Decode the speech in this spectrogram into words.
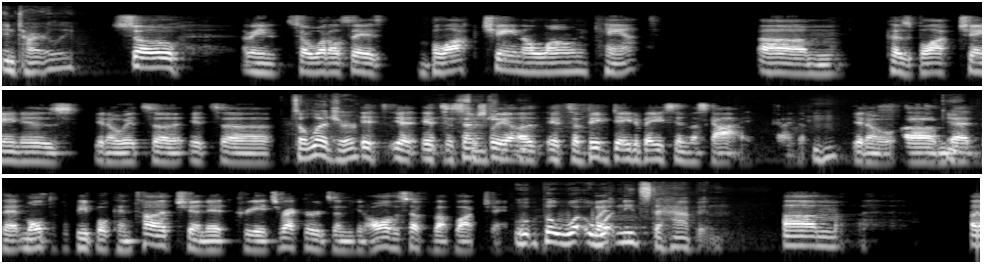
entirely? So i mean so what i'll say is blockchain alone can't. Um, because blockchain is you know it's a it's a it's a ledger. it's it's essentially a it's a big database in the sky kind of mm-hmm. you know um, yeah. that that multiple people can touch and it creates records and you know all the stuff about blockchain. But what but, what needs to happen? Um a,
